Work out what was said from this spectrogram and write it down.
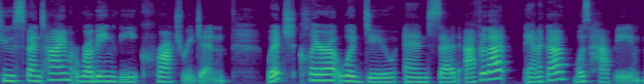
to spend time rubbing the crotch region, which Klara would do and said after that, Annika was happy.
